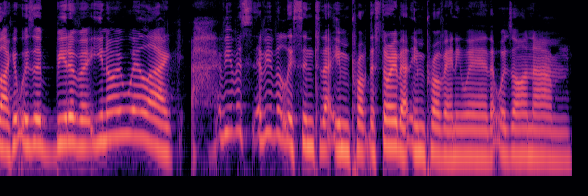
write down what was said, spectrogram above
like it was a bit of a you know where like have you ever have you ever listened to that improv the story about improv anywhere that was on um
